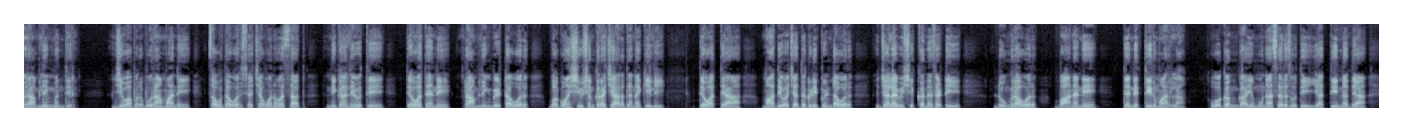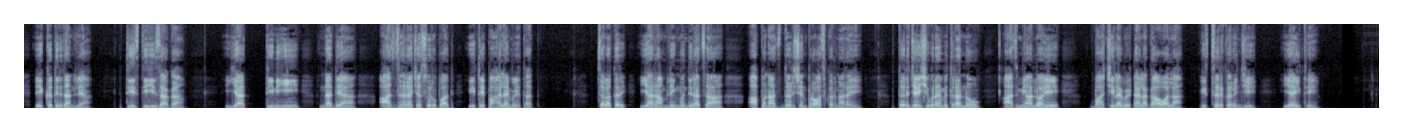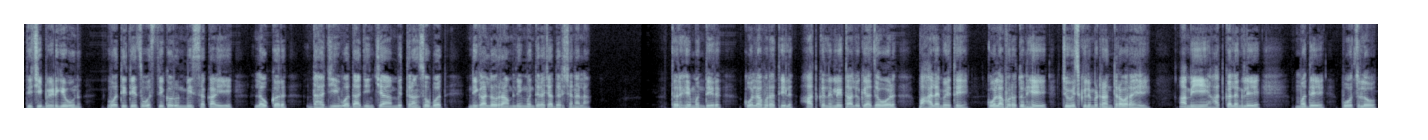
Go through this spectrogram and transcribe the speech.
रामलिंग मंदिर. जेव्हा प्रभू रामाने चौदा वर्षाच्या वनवासात निघाले होते तेव्हा त्याने रामलिंग बेटावर भगवान शिवशंकराची आराधना केली. तेव्हा त्या महादेवाच्या दगडी पिंडावर जलाभिषेक करण्यासाठी डोंगरावर बाणाने त्यांनी तीर मारला व गंगा यमुना सरस्वती या तीन नद्या एकत्रित आणल्या. तीच ती ही जागा. या तीनही नद्या आज झराच्या स्वरूपात इथे पाहायला मिळतात. चला तर या रामलिंग मंदिराचा आपण आज दर्शन प्रवास करणार आहे. तर जय शिवराय मित्रांनो आज मी आलो आहे भाचीला भेटायला गावाला इचरकरंजी या इथे. तिची भेट घेऊन व तिथेच वस्ती करून मी सकाळी लवकर दाजी व दाजींच्या मित्रांसोबत निघालो रामलिंग मंदिराच्या दर्शनाला. तर हे मंदिर कोल्हापुरातील हातकलंगली तालुक्याजवळ पाहायला मिळते. कोल्हापुरातून हे चोवीस किलोमीटर अंतरावर आहे. आम्ही हातकलंगलेमध्ये पोचलो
